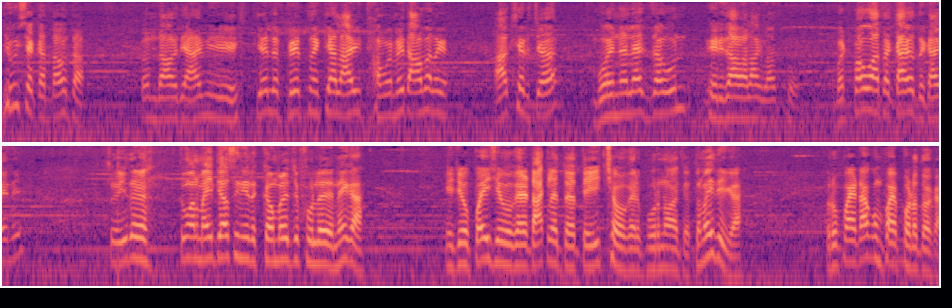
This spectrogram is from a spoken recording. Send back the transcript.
घेऊ शकत नव्हता. पण जाऊ दे आम्ही केलं प्रयत्न केला आम्ही थांबवलं नाही तर आम्हाला अक्षरशः भोजनालयात जाऊन घरी जावं लागलं असतं. बट पाहू आता काय होतं काय नाही. सो इथं तुम्हाला माहिती असेल इथं कमळाचे फुलं आहे नाही का? याच्यावर पैसे वगैरे टाकले तर ते इच्छा वगैरे पूर्ण होते. तो माहिती आहे का? रुपये टाकून पाय पडतो का?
